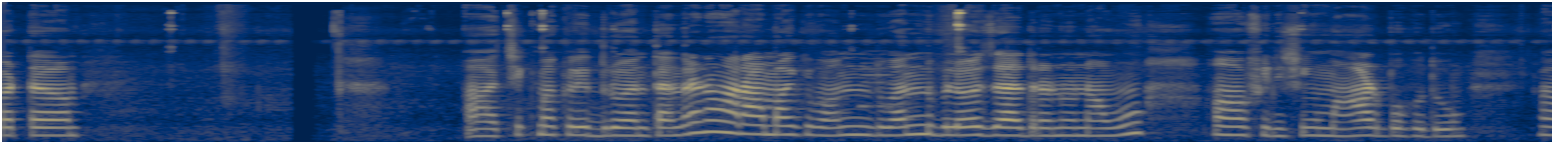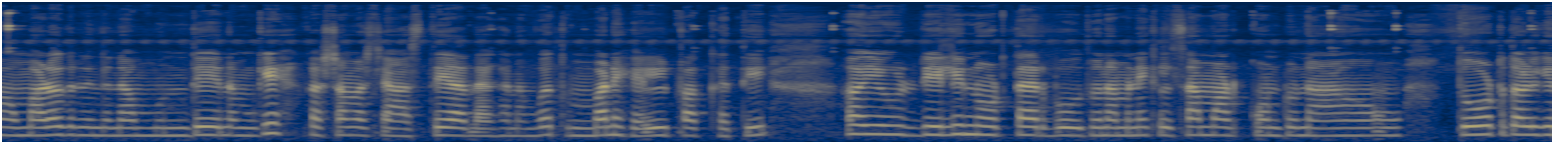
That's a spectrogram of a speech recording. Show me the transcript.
ಬಟ್ ಚಿಕ್ಕ ಮಕ್ಕಳಿದ್ರು ಅಂತಂದರೆ ನಾವು ಆರಾಮಾಗಿ ಒಂದು ಒಂದು ಬ್ಲೌಸ್ ಆದ್ರೂ ನಾವು ಫಿನಿಶಿಂಗ್ ಮಾಡಬಹುದು. ಮಾಡೋದ್ರಿಂದ ನಾವು ಮುಂದೆ ನಮಗೆ ಕಸ್ಟಮರ್ಸ್ ಜಾಸ್ತಿ ಆದಾಗ ನಮ್ಗೆ ತುಂಬಾ ಹೆಲ್ಪ್ ಆಕತಿ. ಇವು ಡೈಲಿ ನೋಡ್ತಾ ಇರ್ಬೋದು ನಮ್ಮ ಮನೆ ಕೆಲಸ ಮಾಡಿಕೊಂಡು ನಾವು ತೋಟದೊಳಗೆ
